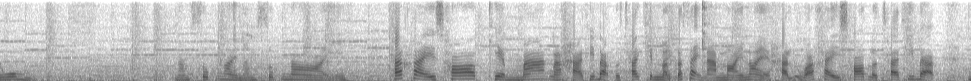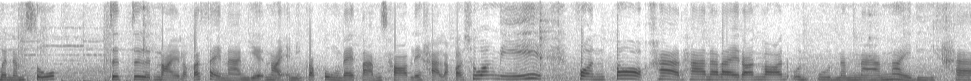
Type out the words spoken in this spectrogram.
นุ่ม น้ำซุปหน่อยน้ำซุปหน่อย ถ้าใครชอบเค็มมากนะคะ ที่แบบรสชาติเค็มหน่อยก็ใส่น้ำน้อยหน่อยค่ะ หรือว่าใครชอบรสชาติที่แบบเหมือนน้ำซุปจืดๆหน่อยแล้วก็ใส่น้ำเยอะหน่อยอันนี้ก็ปรุงได้ตามชอบเลยค่ะ แล้วก็ช่วงนี้ฝนตกค่ะ ทานอะไรร้อนๆอุ่นๆน้ำๆหน่อยดีค่ะ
